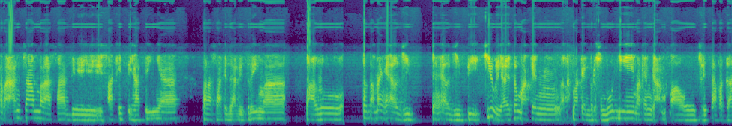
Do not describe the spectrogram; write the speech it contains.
terancam, merasa disakiti hatinya, merasa tidak diterima, lalu terutama yang LG yang LGBTQ ya itu makin makin bersembunyi, makin nggak mau cerita pada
